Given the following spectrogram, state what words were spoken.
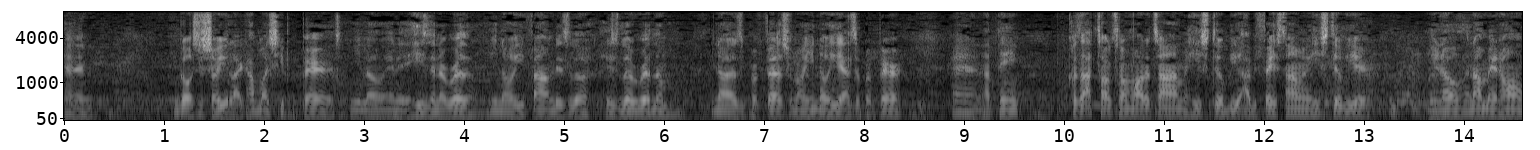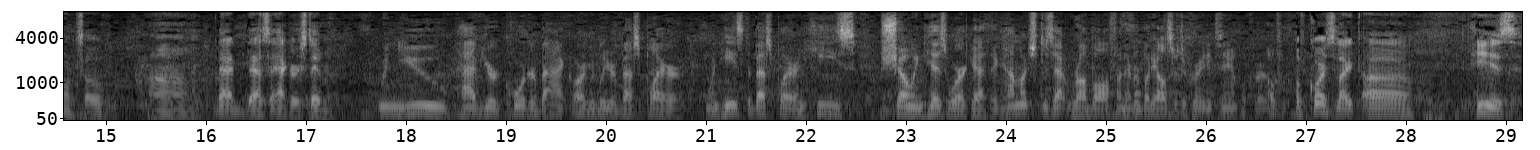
and goes to show you like how much he prepares. You know, and he's in a rhythm. You know, he found his little his little rhythm you know, as a professional, he know he has to prepare. And I think, because I talk to him all the time, and he still be, I be FaceTiming, he still be here, you know, and I'm at home. So um, that that's an accurate statement. When you have your quarterback, arguably your best player, when he's the best player and he's showing his work ethic, how much does that rub off on everybody else? It's a great example for. Of, of course, like uh, he is,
